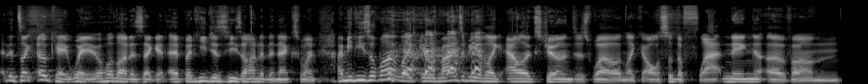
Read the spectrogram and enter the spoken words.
and it's like, okay, wait, hold on a second, uh, but he just he's on to the next one. I mean, he's a lot like it reminds me of like Alex Jones as well, and like also the flattening of um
